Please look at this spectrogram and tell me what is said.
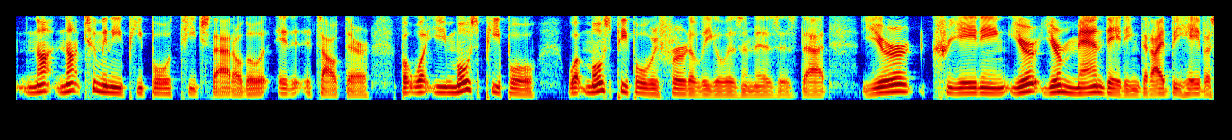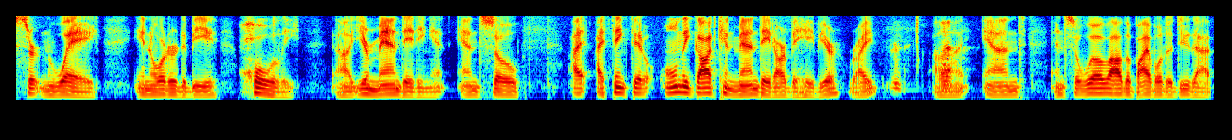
Not not too many people teach that, although it, it's out there. But what you most people what most people refer to legalism is is that you're creating you're you're mandating that I behave a certain way in order to be holy. Uh, you're mandating it, and so I, I think that only God can mandate our behavior, right? Uh, and and so we'll allow the Bible to do that.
